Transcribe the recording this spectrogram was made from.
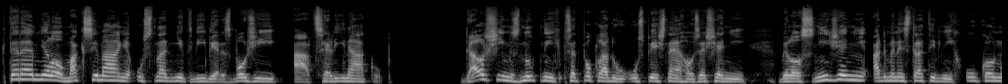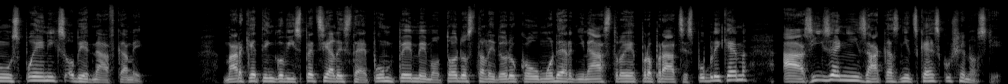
které mělo maximálně usnadnit výběr zboží a celý nákup. Dalším z nutných předpokladů úspěšného řešení bylo snížení administrativních úkonů spojených s objednávkami. Marketingoví specialisté pumpy mimo to dostali do rukou moderní nástroje pro práci s publikem a řízení zákaznické zkušenosti.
